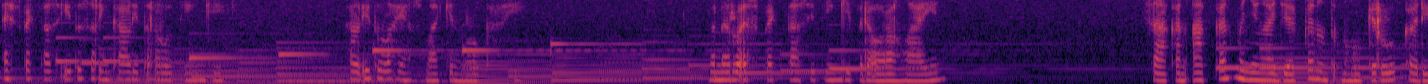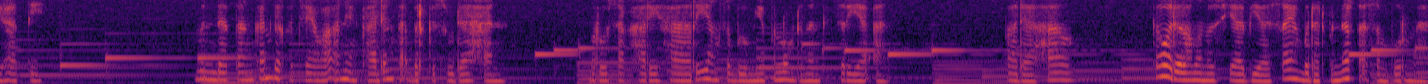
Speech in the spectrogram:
ekspektasi itu sering kali terlalu tinggi. Hal itulah yang semakin melukai. Menaruh ekspektasi tinggi pada orang lain seakan-akan menyengajakan untuk mengukir luka di hati. Mendatangkan kekecewaan yang kadang tak berkesudahan, merusak hari-hari yang sebelumnya penuh dengan keceriaan. Padahal, kau adalah manusia biasa yang benar-benar tak sempurna.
